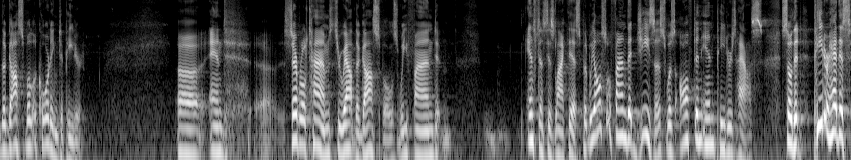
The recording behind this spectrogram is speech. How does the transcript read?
the gospel according to Peter. Uh, and uh, several times throughout the Gospels, we find instances like this, but we also find that Jesus was often in Peter's house. So that Peter had this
